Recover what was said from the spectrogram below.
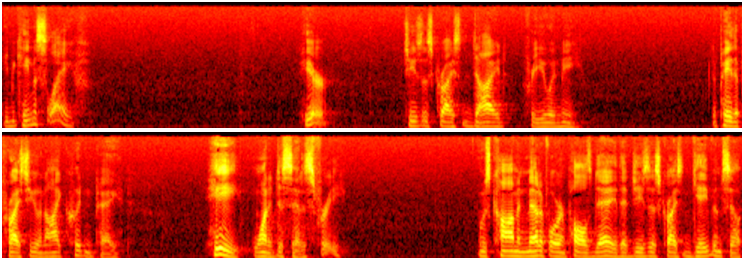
He became a slave. Here, Jesus Christ died for you and me to pay the price you and I couldn't pay. He wanted to set us free. It was common metaphor in Paul's day that Jesus Christ gave himself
